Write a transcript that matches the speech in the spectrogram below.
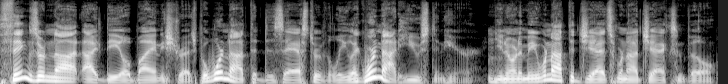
things are not ideal by any stretch, but we're not the disaster of the league. Like we're not Houston here. You know what I mean? We're not the Jets. We're not Jacksonville.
